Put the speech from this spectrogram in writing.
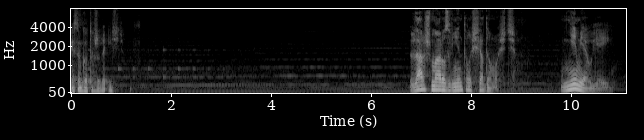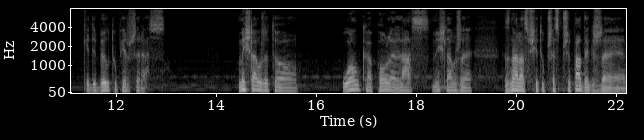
jestem gotów, żeby iść. Larsz ma rozwiniętą świadomość. Nie miał jej, kiedy był tu pierwszy raz. Myślał, że to łąka, pole, las. Myślał, że znalazł się tu przez przypadek, że,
